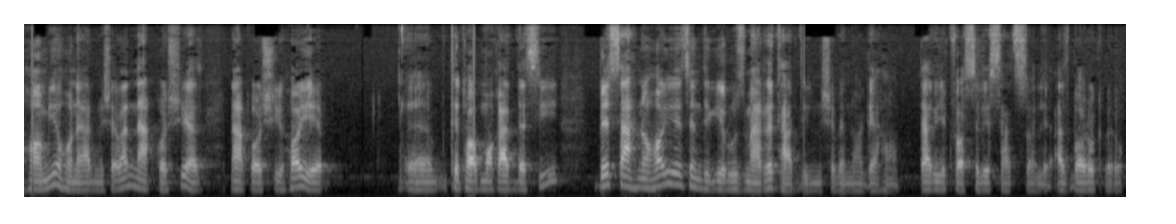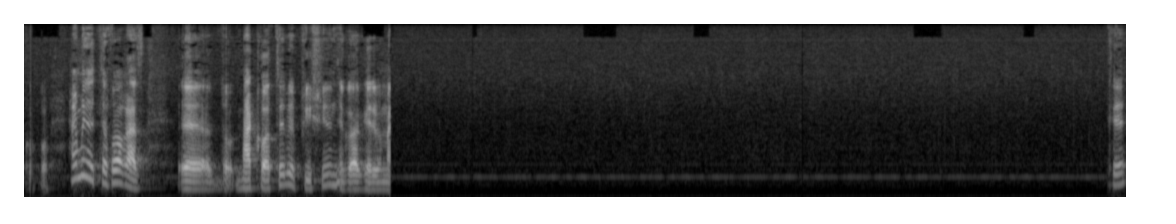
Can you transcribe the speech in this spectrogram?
حامی هنر میشون نقاشی از نقاشی های کتاب مقدسی به صحنه های زندگی روزمره تبدیل میشه به ناگهان در یک فاصله 100 ساله از باروک به روکوکو. همین اتفاق از مکاتب پیشین نگارگری که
